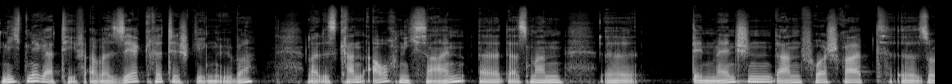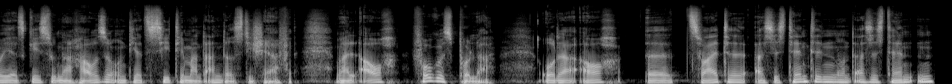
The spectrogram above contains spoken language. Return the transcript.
nicht negativ, aber sehr kritisch gegenüber, weil es kann auch nicht sein, äh, dass man äh, den Menschen dann vorschreibt, äh, so jetzt gehst du nach Hause und jetzt zieht jemand anderes die Schärfe. Weil auch Fokuspuller oder auch äh, zweite Assistentinnen und Assistenten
